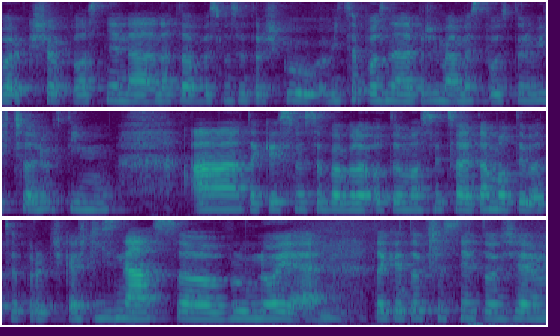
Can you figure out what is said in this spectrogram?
workshop vlastně na, na to, aby jsme se trošku více poznali, protože máme spoustu nových členů v týmu a taky jsme se bavili o tom vlastně, co je ta motivace, proč každý z nás eh, v Luno je. Hmm. Tak je to přesně to, že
